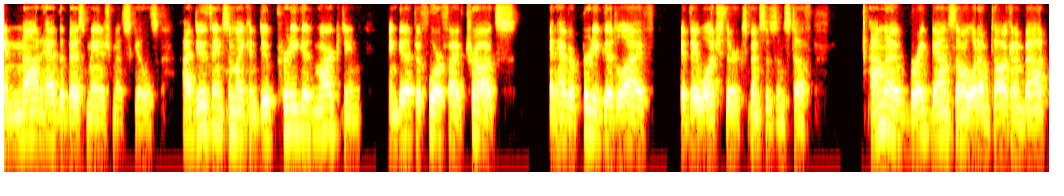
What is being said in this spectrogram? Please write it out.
and not have the best management skills. I do think somebody can do pretty good marketing and get up to four or five trucks and have a pretty good life if they watch their expenses and stuff. I'm going to break down some of what I'm talking about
